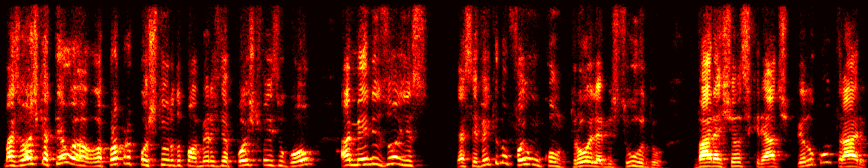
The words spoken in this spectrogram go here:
mas eu acho que até a, a própria postura do Palmeiras depois que fez o gol amenizou isso. Né? Você vê que não foi um controle absurdo, várias chances criadas, pelo contrário.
